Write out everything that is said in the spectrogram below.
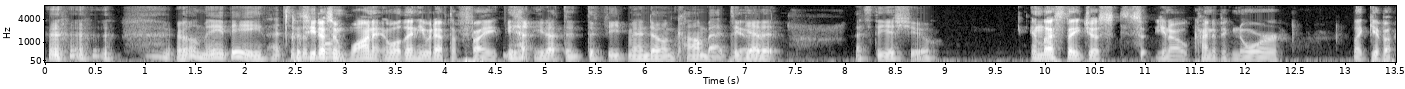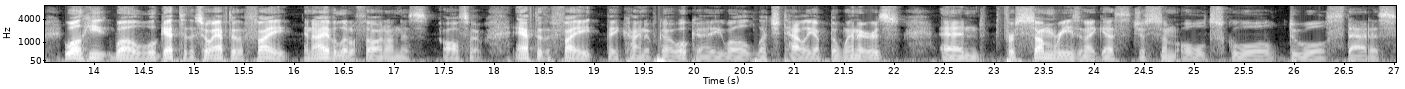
well, maybe that's because he doesn't want it. Well, then he would have to fight. Yeah, he'd have to defeat Mando in combat to Yeah. get it. That's the issue. unless they just you know kind of ignore like give up well he well we'll get to this so after the fight and i have a little thought on this also after the fight they kind of go okay well let's tally up the winners and for some reason i guess just some old school dual status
